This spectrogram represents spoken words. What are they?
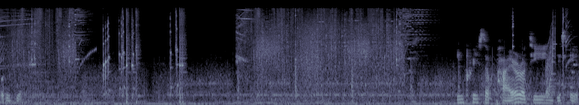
put it here increase the priority in this area.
